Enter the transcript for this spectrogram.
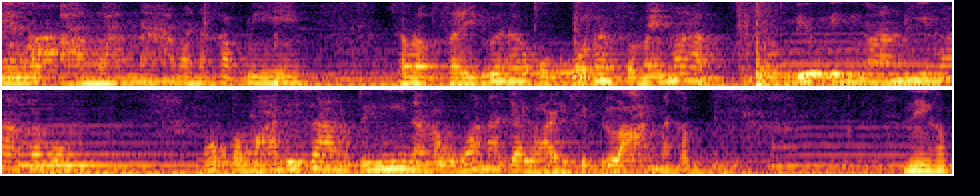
นี่นะครับอ่างล้างหน้ามานะครับ มี สำหรับใส่ด้วยนะครับ โอ้โหท่านสมัยมาก บิวอินงานดีมากครับผมงบประมาณที่สร้างตัวนี้นะครับผมว่าน่าจะหลายสิบล้านนะครับ นี่ครับ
